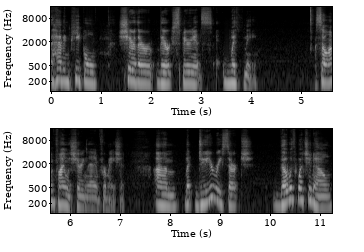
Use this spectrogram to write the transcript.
having people share their their experience with me. So I'm fine with sharing that information. Um, but do your research, go with what you know,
